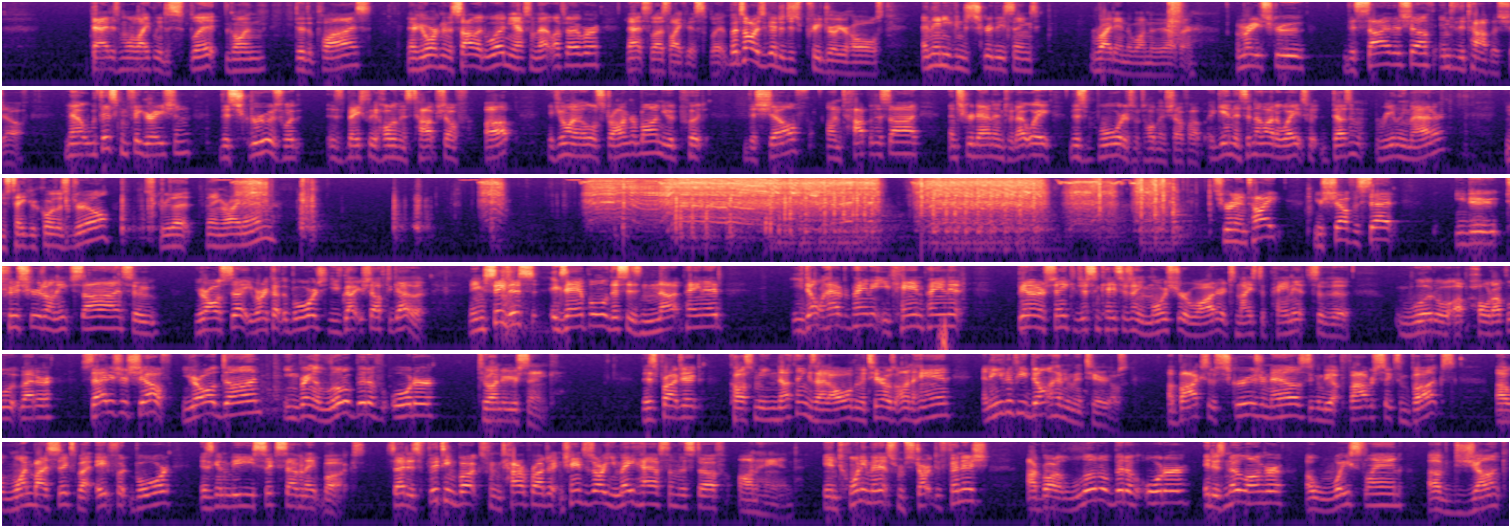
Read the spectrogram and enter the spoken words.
That is more likely to split going through the plies. Now if you're working with solid wood and you have some of that left over, that's less likely to split. But it's always good to just pre-drill your holes. And then you can just screw these things right into one or the other. I'm ready to screw the side of the shelf into the top of the shelf. Now with this configuration, the screw is what is basically holding this top shelf up. If you want a little stronger bond, you would put the shelf on top of the side and screw down into it. That way, this board is what's holding the shelf up. Again, it's in a lot of weight, so it doesn't really matter. You just take your cordless drill, screw that thing right in. Screw it in tight. Your shelf is set. You do two screws on each side, so you're all set. You've already cut the boards. You've got your shelf together. You can see this example. This is not painted. You don't have to paint it. You can paint it. Being under sink, just in case there's any moisture or water, it's nice to paint it so the wood will up, hold up a little bit better. So that is your shelf. You're all done. You can bring a little bit of order to under your sink. This project cost me nothing because I had all the materials on hand. And even if you don't have any materials, a box of screws or nails is going to be up five or six bucks. A one by six by eight foot board is going to be six, seven, eight bucks. So that is 15 bucks for the entire project, and chances are you may have some of this stuff on hand. In 20 minutes from start to finish, I brought a little bit of order. It is no longer a wasteland of junk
